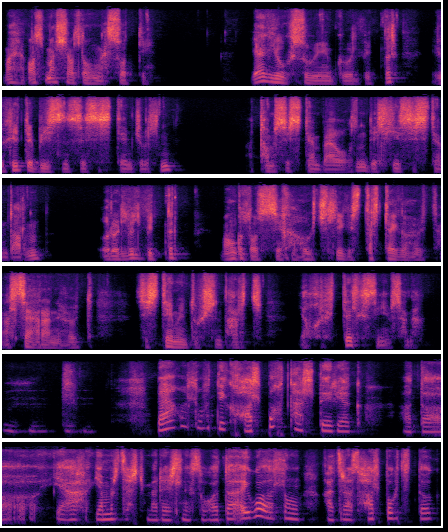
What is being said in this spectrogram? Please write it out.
маш олон хүн асуудیں۔ Яг юу гэсэн юм гэвэл бид нар ерөнхийдөө бизнесээ системжүүлнэ. Том систем байгуулна, дэлхийн системд орно. Хэлбэл бид нар Монгол улсынхаа хөгжлийг стратегийн хувьд, алсын харааны хувьд системийн төвшөнд харж явах хэрэгтэй л гэсэн юм санаа. Байгууллагуудыг холбох тал дээр яг одоо ямар зарчмаар ажиллана гэсэн үг. Одоо айгүй олон газраас холбогддог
